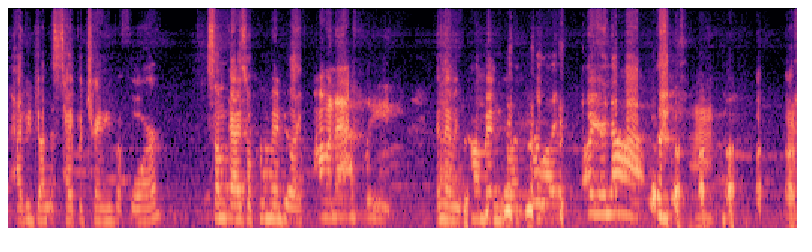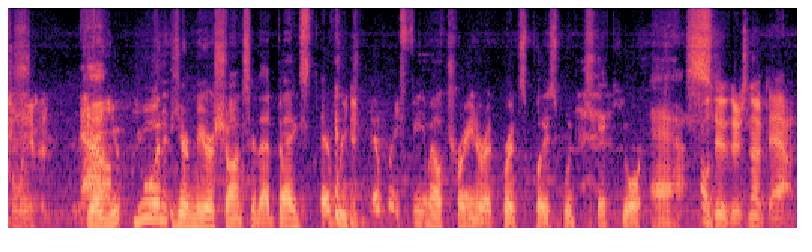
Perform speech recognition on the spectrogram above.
have you done this type of training before? Some guys will come in and be like i'm an athlete. And then we come in and we're like oh you're not. Mm-hmm. I believe it no. Yeah, you, you wouldn't hear me or Sean say that. Bags every every female trainer at Brit's place would kick your ass. Oh, dude, there's no doubt.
